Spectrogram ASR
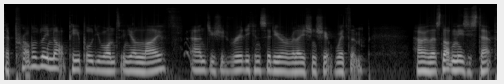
they're probably not people you want in your life, and you should really consider your relationship with them. However, that's not an easy step.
